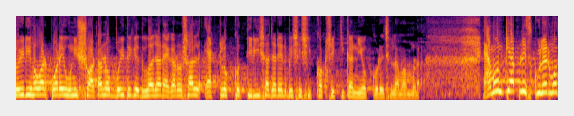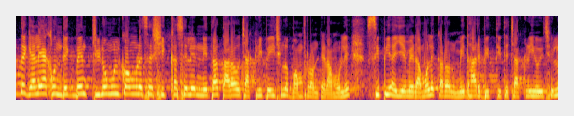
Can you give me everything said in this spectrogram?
তৈরি হওয়ার পরে উনিশশো আটানব্বই থেকে দু সাল এক লক্ষ তিরিশ হাজারের বেশি শিক্ষক শিক্ষিকা নিয়োগ করেছিলাম আমরা। এমনকি আপনি স্কুলের মধ্যে গেলে এখন দেখবেন তৃণমূল কংগ্রেসের শিক্ষা সেলের নেতা, তারাও চাকরি পেয়েছিল বামফ্রন্টের আমলে, সিপিআইএমের আমলে, কারণ মেধার ভিত্তিতে চাকরি হয়েছিল,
